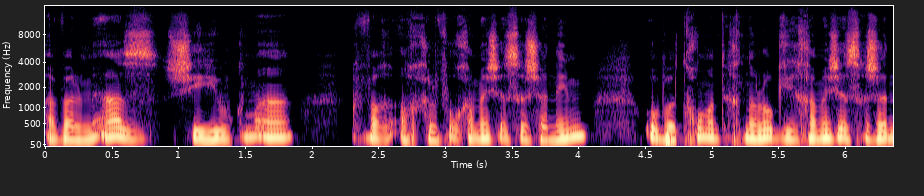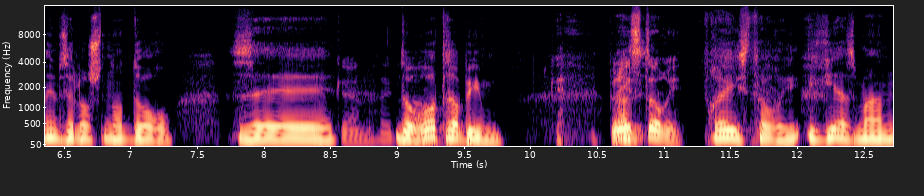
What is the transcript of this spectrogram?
אבל מאז שהיא הוקמה, כבר חלפו 15 שנים, ובתחום הטכנולוגי 15 שנים זה לא שנות דור, זה כן, דורות כבר... רבים. כן. פרה-היסטורי. פרה-היסטורי. הגיע הזמן,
